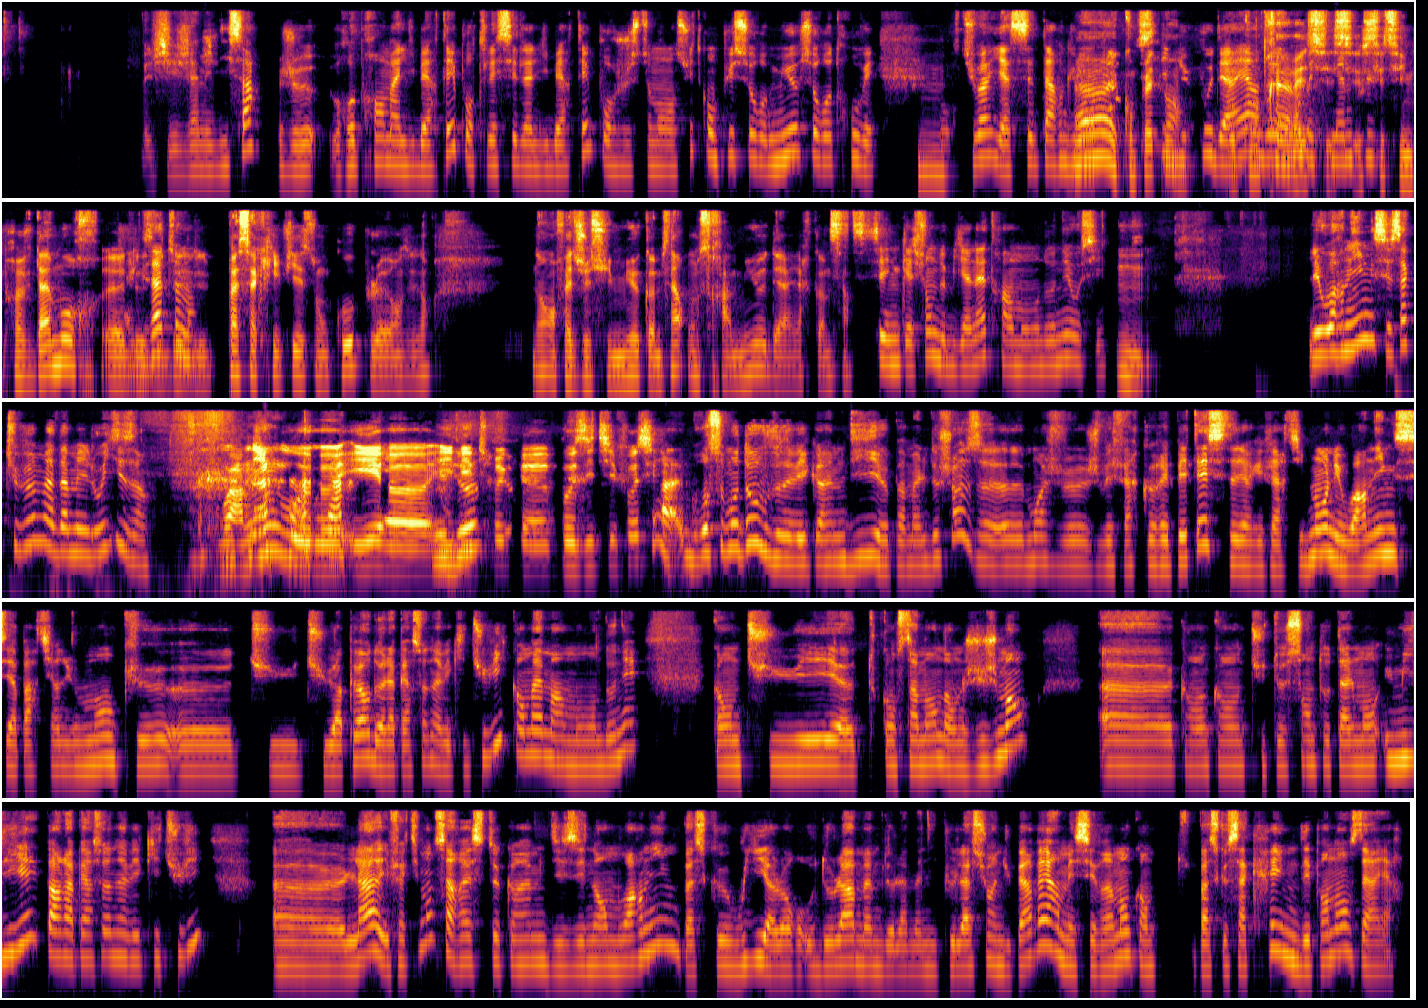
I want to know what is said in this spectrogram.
J'ai jamais dit ça. Je reprends ma liberté pour te laisser de la liberté pour justement ensuite qu'on puisse mieux se retrouver. Hmm. Donc tu vois, il y a cet Ah argument ouais, complètement. du coup derrière contraire, c'est une preuve d'amour euh, de ne pas sacrifier son couple en se disant non, en fait, je suis mieux comme ça, on sera mieux derrière comme ça. C'est une question de bien-être à un moment donné aussi. Hmm. Les warnings, c'est ça que tu veux, Madame Héloïse? Warning ou, euh, et, euh, et des trucs euh, positifs aussi. Ah, grosso modo, vous avez quand même dit euh, pas mal de choses. Euh, moi, je, je vais faire que répéter. C'est-à-dire qu'effectivement, les warnings, c'est à partir du moment que euh, tu, tu as peur de la personne avec qui tu vis quand même à un moment donné. Quand tu es euh, constamment dans le jugement, euh, quand, quand tu te sens totalement humilié par la personne avec qui tu vis. Euh, là, effectivement, ça reste quand même des énormes warnings parce que oui, alors au-delà même de la manipulation et du pervers, mais c'est vraiment parce que ça crée une dépendance derrière.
